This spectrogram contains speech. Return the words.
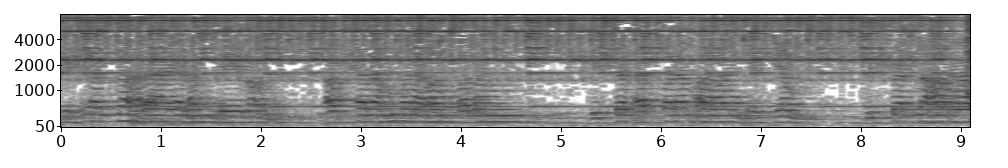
विष्कन्नारायणम् देवम् परमम् पदम् विष्कटः परमान् नित्यम् विष्कन्नारायणम्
